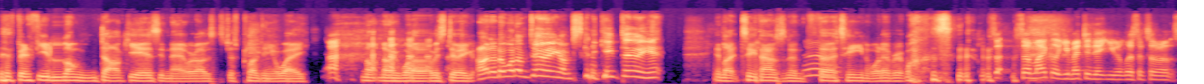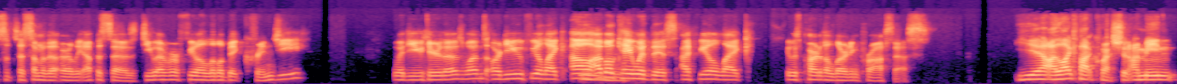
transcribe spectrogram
there's been a few long dark years in there where I was just plugging away, not knowing what I was doing. I don't know what I'm doing. I'm just going to keep doing it. In like 2013 or whatever it was. so, so, Michael, you mentioned that you listened to, to some of the early episodes. Do you ever feel a little bit cringy when you hear those ones, or do you feel like, oh, I'm Mm. okay with this? I feel like it was part of the learning process. yeah, I like that question. I mean,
